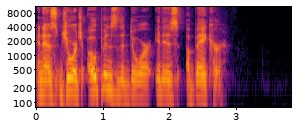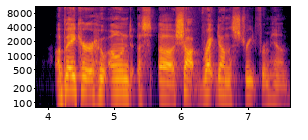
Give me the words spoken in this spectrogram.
and as George opens the door, it is a baker. A baker who owned a, a shop right down the street from him.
